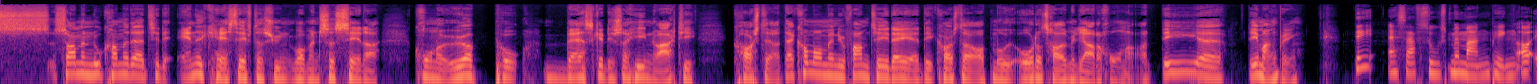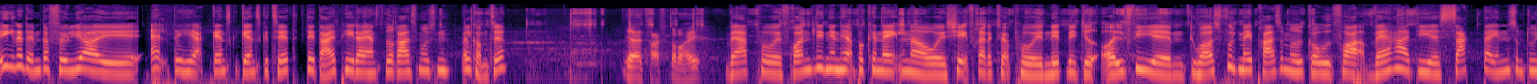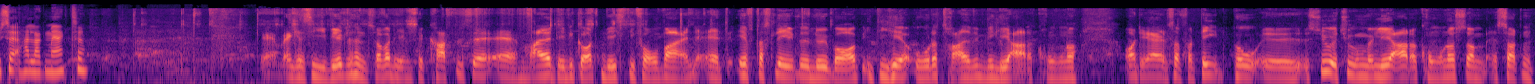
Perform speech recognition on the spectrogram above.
så er man nu kommet der til det andet kast eftersyn, hvor man så sætter kroner og øre på, hvad skal det så helt nøjagtigt koste? Og der kommer man jo frem til i dag, at det koster op mod 38 milliarder kroner, og det, øh, det er mange penge. Det er saftsus med mange penge. Og en af dem, der følger øh, alt det her ganske, ganske tæt, det er dig, Peter Ernst Rasmussen. Velkommen til. Ja, tak skal du have. Vært på øh, frontlinjen her på kanalen og øh, chefredaktør på øh, netmediet Olfi. Du har også fulgt med i pressemødet, går ud fra. Hvad har de sagt derinde, som du især har lagt mærke til? Ja, man kan sige, at i virkeligheden så var det en bekræftelse af meget af det, vi godt vidste i forvejen, at efterslæbet løber op i de her 38 milliarder kroner. Og det er altså fordelt på øh, 27 milliarder kroner, som er sådan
